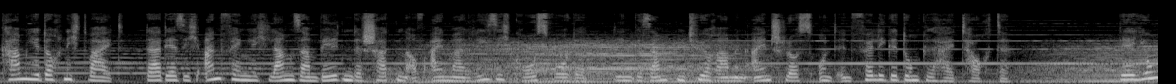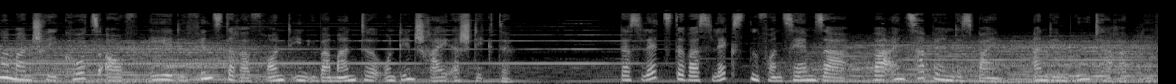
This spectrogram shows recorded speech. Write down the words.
kam jedoch nicht weit, da der sich anfänglich langsam bildende Schatten auf einmal riesig groß wurde, den gesamten Türrahmen einschloss und in völlige Dunkelheit tauchte. Der junge Mann schrie kurz auf, ehe die finstere Front ihn übermannte und den Schrei erstickte. Das letzte was Lexton von Sam sah, war ein zappelndes Bein, an dem Blut herablief.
